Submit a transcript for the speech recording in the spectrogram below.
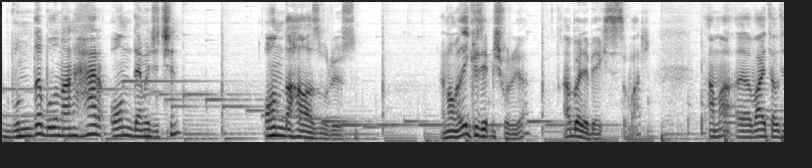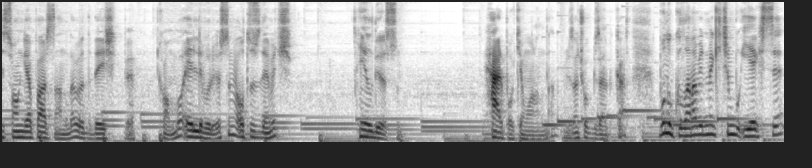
bunda bulunan her 10 damage için 10 daha az vuruyorsun. Yani normalde 270 vuruyor. Ama böyle bir eksisi var. Ama e, Vitality Song yaparsan da böyle değişik bir combo. 50 vuruyorsun ve 30 damage heal diyorsun. Her Pokemon'undan. O yüzden çok güzel bir kart. Bunu kullanabilmek için bu EX'i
